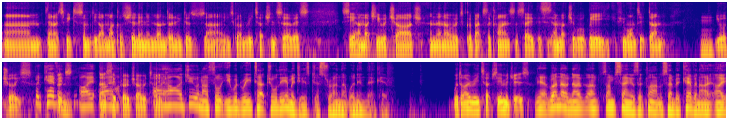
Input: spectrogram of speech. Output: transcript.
Um, then I'd speak to somebody like Michael Schilling in London, who does, uh, he's got a retouching service, see how much he would charge. And then I would go back to the clients and say, this is how much it will be if you want it done. Your choice. But Kevin, That's- I that's I, the approach I would take. I hired you, and I thought you would retouch all the images. Just throwing that one in there, Kev. Would I retouch the images? Yeah, well, no, no, I'm, I'm saying as a client, I'm saying, but Kevin, I, I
